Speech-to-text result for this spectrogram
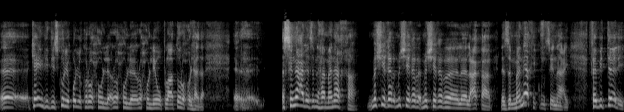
آه كاين des discours يقول لك روحوا روحوا روحوا les Hauts Plateaux روحوا لهذا. آه الصناعة لازم لها مناخها ماشي غير ماشي غير ماشي غير العقار. لازم مناخ يكون صناعي. فبالتالي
